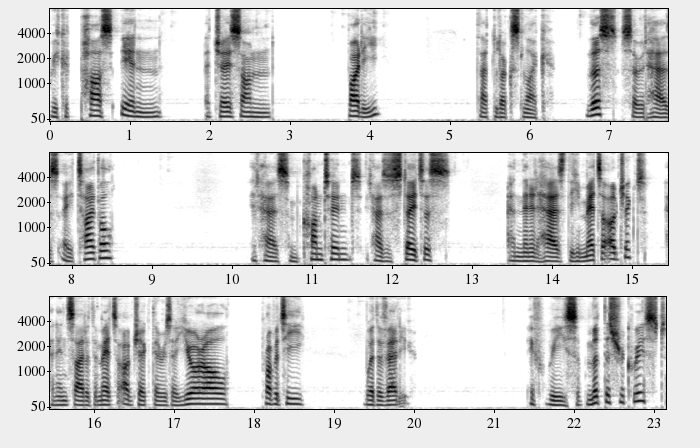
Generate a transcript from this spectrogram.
We could pass in a JSON body that looks like this. So it has a title, it has some content, it has a status, and then it has the meta object. And inside of the meta object, there is a URL property with a value. If we submit this request,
